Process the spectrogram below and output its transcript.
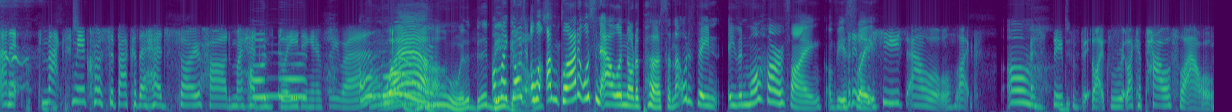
And it smacked me across the back of the head so hard, my head oh, was bleeding everywhere. Oh. wow. Oh, they're, they're Oh my gosh! Oh. I'm glad it was an owl and not a person. That would have been even more horrifying. Obviously. But it was a huge owl, like Oh, a super big, like like a powerful owl.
